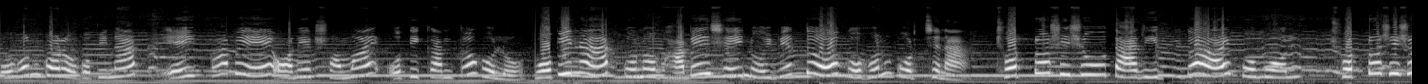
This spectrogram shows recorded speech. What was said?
গ্রহণ করো গোপীনাথ। এইভাবে অনেক সময় অতিক্রান্ত হলো। গোপীনাথ কোনোভাবেই সেই নৈবেদ্য গ্রহণ করছে না। ছোট্ট শিশু তার হৃদয় কোমল। শিশু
